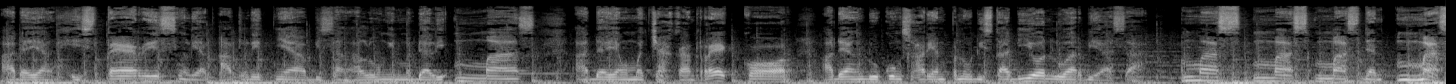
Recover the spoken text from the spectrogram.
Ada yang histeris ngelihat atletnya bisa ngalungin medali emas Ada yang memecahkan rekor Ada yang dukung seharian penuh di stadion luar biasa emas, emas, emas, dan emas.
